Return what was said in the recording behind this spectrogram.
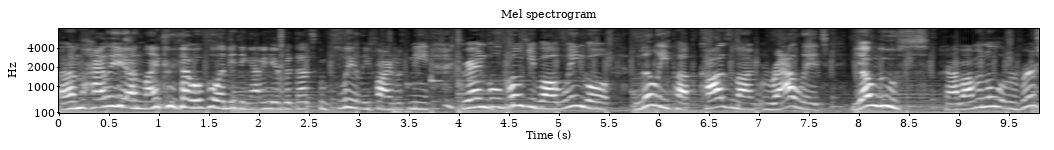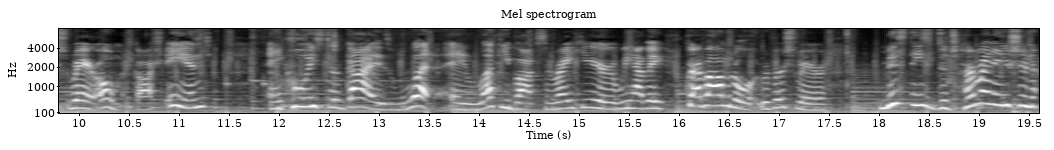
Um, highly unlikely that we'll pull anything out of here, but that's completely fine with me. Granbull, Pokeball, Wingull, Lillipup, Cosmog, Rowlet, Yungoos, Crabominable, Reverse Rare. Oh my gosh, and a Cloyster. Guys, what a lucky box right here. We have a Crabominable, Reverse Rare, Misty's Determination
